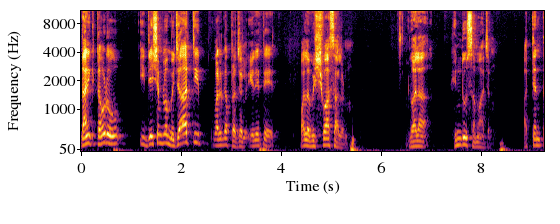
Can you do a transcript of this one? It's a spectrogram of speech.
దానికి తోడు ఈ దేశంలో మెజార్టీ వర్గ ప్రజలు ఏదైతే వాళ్ళ విశ్వాసాలను ఇవాళ హిందూ సమాజం అత్యంత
